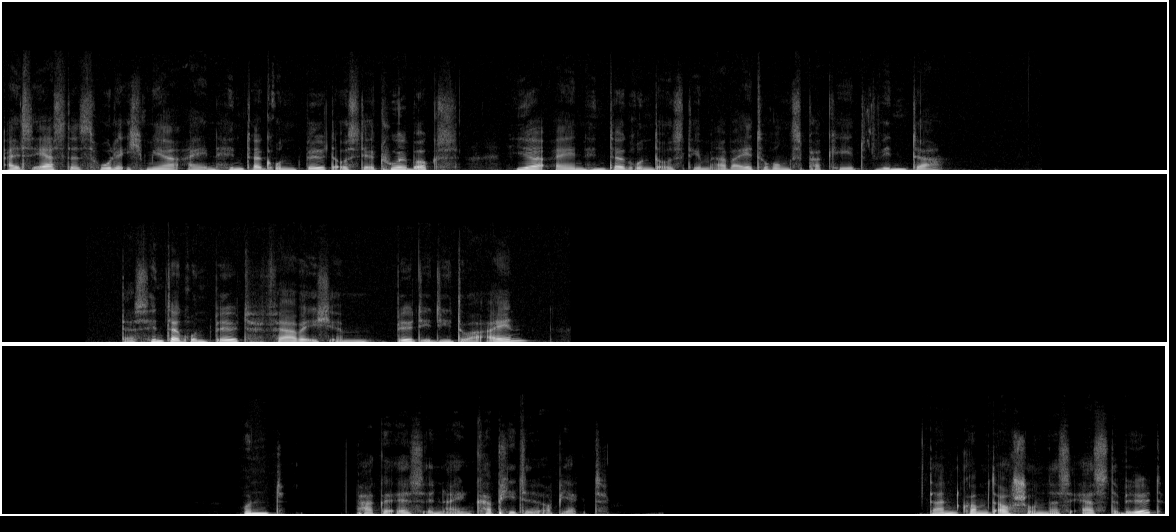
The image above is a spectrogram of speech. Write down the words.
Als erstes hole ich mir ein Hintergrundbild aus der Toolbox, hier ein Hintergrund aus dem Erweiterungspaket Winter. Das Hintergrundbild färbe ich im Bildeditor ein und packe es in ein Kapitelobjekt. Dann kommt auch schon das erste Bild.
